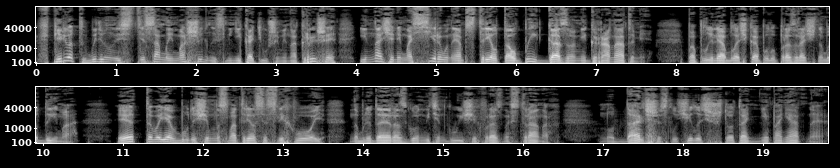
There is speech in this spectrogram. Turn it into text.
вперед выдвинулись те самые машины с мини-катюшами на крыше и начали массированный обстрел толпы газовыми гранатами. Поплыли облачка полупрозрачного дыма. Этого я в будущем насмотрелся с лихвой, наблюдая разгон митингующих в разных странах. Но дальше случилось что-то непонятное.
